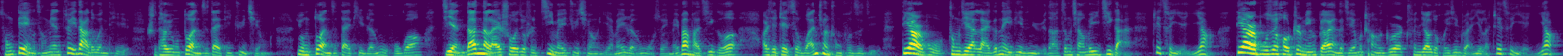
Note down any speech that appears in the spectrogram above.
从电影层面最大的问题是他用段子代替剧情。用段子代替人物弧光，简单的来说就是既没剧情也没人物，所以没办法及格。而且这次完全重复自己。第二部中间来个内地的女的，增强危机感，这次也一样。第二部最后志明表演个节目，唱个歌，春娇就回心转意了，这次也一样。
